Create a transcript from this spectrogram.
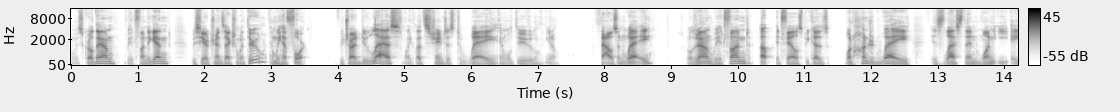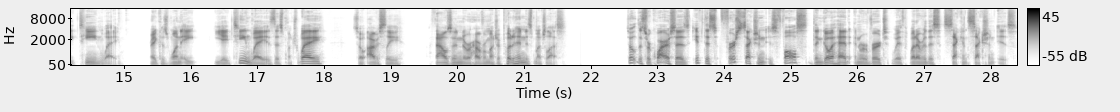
and we scroll down, we hit fund again, we see our transaction went through and we have four. If we try to do less, like let's change this to wei and we'll do, you know, a thousand wei, scroll down, we hit fund, up, it fails because 100 wei is less than 1E18 wei, right? Because 1 E18 wei is this much wei. So obviously, 1,000 or however much I put in is much less. So this require says if this first section is false, then go ahead and revert with whatever this second section is.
